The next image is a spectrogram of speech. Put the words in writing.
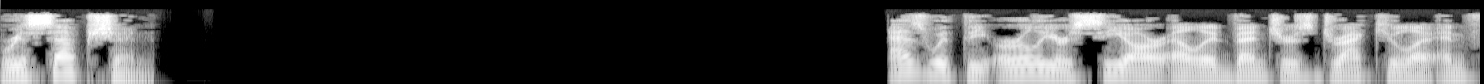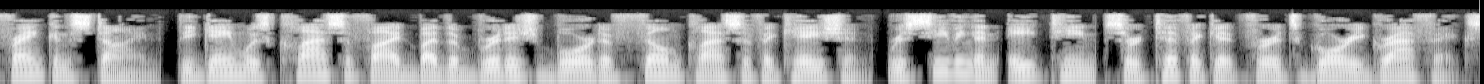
Reception As with the earlier CRL adventures Dracula and Frankenstein, the game was classified by the British Board of Film Classification, receiving an 18 certificate for its gory graphics.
